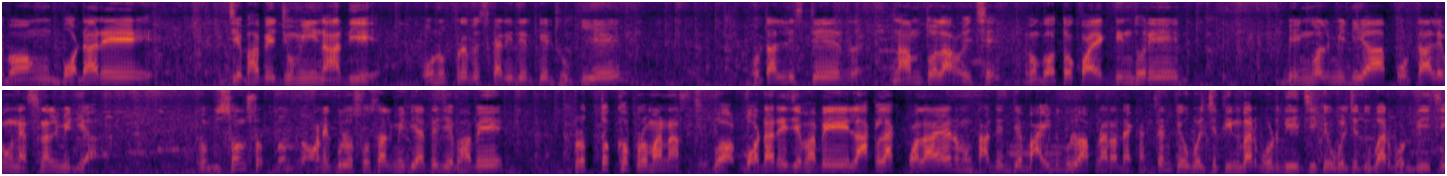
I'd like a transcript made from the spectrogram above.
এবং বর্ডারে যেভাবে জমি না দিয়ে অনুপ্রবেশকারীদেরকে ঢুকিয়ে ভোটার লিস্টের নাম তোলা হয়েছে এবং গত কয়েকদিন ধরে বেঙ্গল মিডিয়া, পোর্টাল এবং ন্যাশনাল মিডিয়া এবং ভীষণ অনেকগুলো সোশ্যাল মিডিয়াতে যেভাবে প্রত্যক্ষ প্রমাণ আসছে বর্ডারে যেভাবে লাখ লাখ পলায়ন এবং তাদের যে বাইটগুলো আপনারা দেখাচ্ছেন, কেউ বলছে তিনবার ভোট দিয়েছি, কেউ বলছে দুবার ভোট দিয়েছি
